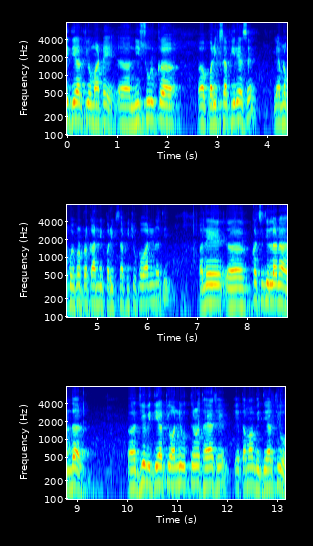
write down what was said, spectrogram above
વિદ્યાર્થીઓ માટે નિઃશુલ્ક પરીક્ષા ફી રહેશે. એટલે એમને કોઈ પણ પ્રકારની પરીક્ષા ફી ચૂકવવાની નથી. અને કચ્છ જિલ્લાના અંદર જે વિદ્યાર્થીઓ અન્ય ઉત્તીર્ણ થયા છે, એ તમામ વિદ્યાર્થીઓ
